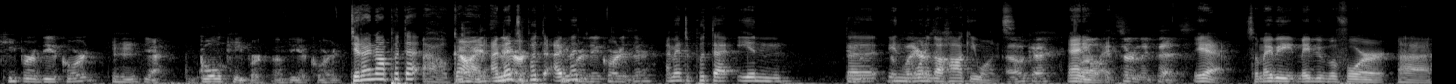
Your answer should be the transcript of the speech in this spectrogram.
Keeper of the Accord. Mm-hmm. Yeah. Goalkeeper of the Accord. did I not put that? Oh God, it's I meant there. to put that. I Keeper meant of the Accord is there. I meant to put that in the the in players? one of the hockey ones. Okay. Anyway. Well, it certainly fits. Yeah. So maybe maybe before uh,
